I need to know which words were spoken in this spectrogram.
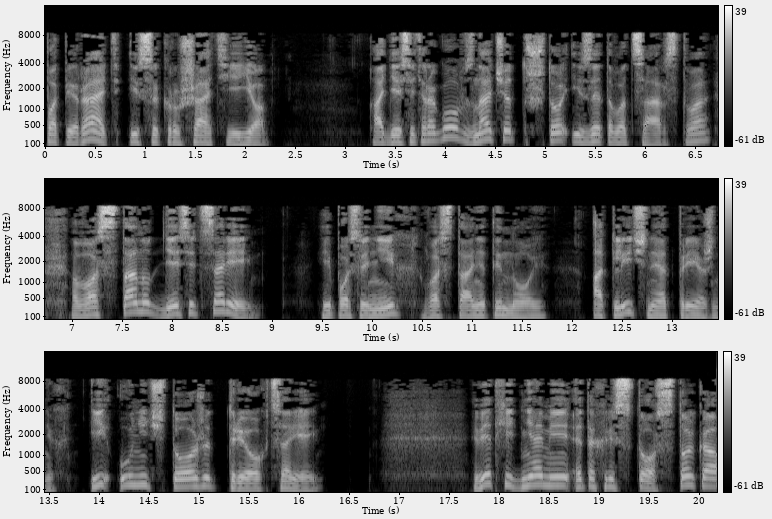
попирать и сокрушать ее». А десять рогов значит, что из этого царства восстанут десять царей, и после них восстанет иной, отличный от прежних, и уничтожит трех царей. Ветхий днями — это Христос, только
